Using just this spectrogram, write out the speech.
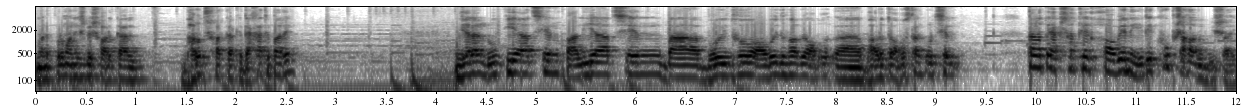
মানে প্রমাণ হিসেবে সরকার, ভারত সরকারকে দেখাতে পারে? যারা লুকিয়ে আছেন, পালিয়ে আছেন বা বৈধ, অবৈধভাবে অব- ভারতে অবস্থান করছেন, তারা তো একসাথে হবেনি এটি খুব স্বাভাবিক বিষয়।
